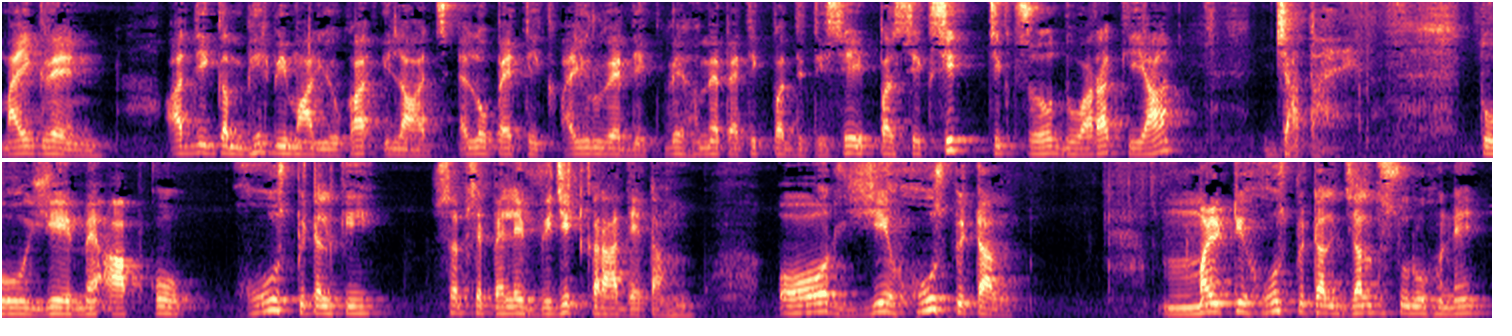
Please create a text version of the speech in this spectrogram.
माइग्रेन आदि गंभीर बीमारियों का इलाज, एलोपैथिक, आयुर्वेदिक व होम्योपैथिक पद्धति से प्रशिक्षित चिकित्सकों द्वारा किया जाता है। तो ये मैं आपको हॉस्पिटल की सबसे पहले विज़िट करा देता हूँ। और ये हॉस्पिटल, मल्टी हॉस्पिटल जल्द शुरू होने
